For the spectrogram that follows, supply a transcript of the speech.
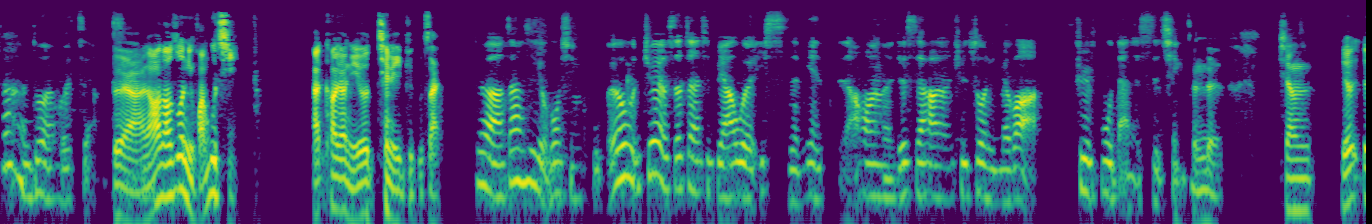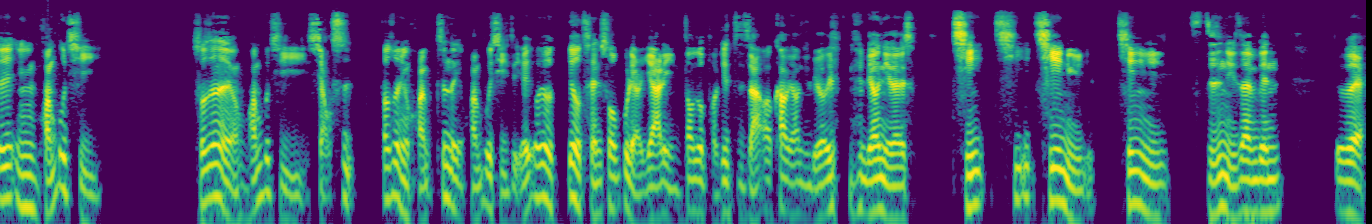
真的很多人会这样。对啊，然后他说你还不起，啊靠，要你又欠了一屁股债。对啊，真的是有够辛苦。因为我觉得有时候真的是不要为了一时的面子，然后呢，就是好像去做你没办法去负担的事情。真的，像有有你还不起，说真的还不起小事，到时候你还真的还不起，也又又又承受不了压力，你到时候跑去自杀，哦靠，要你留 留你的妻妻妻女妻女子女在那边，对不对？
